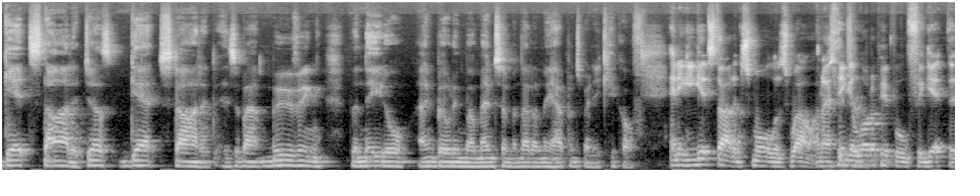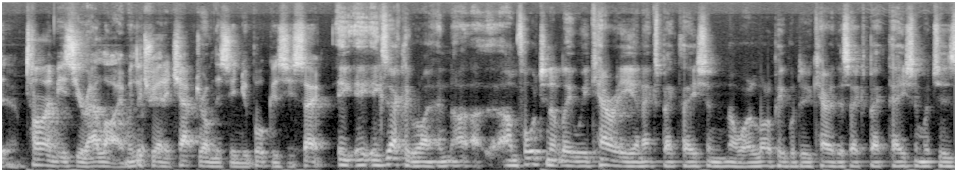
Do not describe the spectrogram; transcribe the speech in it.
get started. Just get started. It's about moving the needle and building momentum. And that only happens when you kick off. And you can get started small as well. And I think a lot of people forget that yeah. time is your ally. We literally had a chapter on this in your book, as you say. E- exactly right. And uh, unfortunately, we carry an expectation, or a lot of people do carry this expectation, which is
